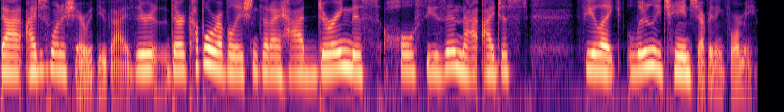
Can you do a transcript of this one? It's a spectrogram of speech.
that I just want to share with you guys. There, there are a couple revelations that I had during this whole season that I just feel like literally changed everything for me.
